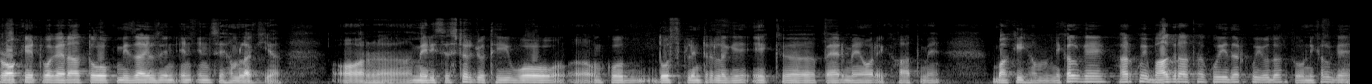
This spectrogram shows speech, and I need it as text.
रॉकेट वगैरह तो मिसाइल्स इन, इन इनसे हमला किया। और मेरी सिस्टर जो थी वो उनको दो स्प्लिंटर लगे एक पैर में और एक हाथ में। बाकी हम निकल गए। हर कोई भाग रहा था कोई इधर कोई उधर तो निकल गए।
